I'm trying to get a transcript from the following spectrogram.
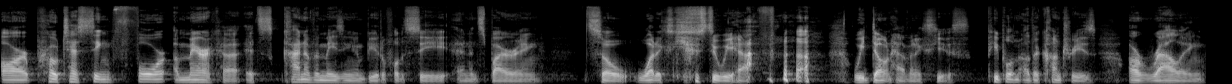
are protesting for America. It's kind of amazing and beautiful to see and inspiring. So, what excuse do we have? we don't have an excuse. People in other countries are rallying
